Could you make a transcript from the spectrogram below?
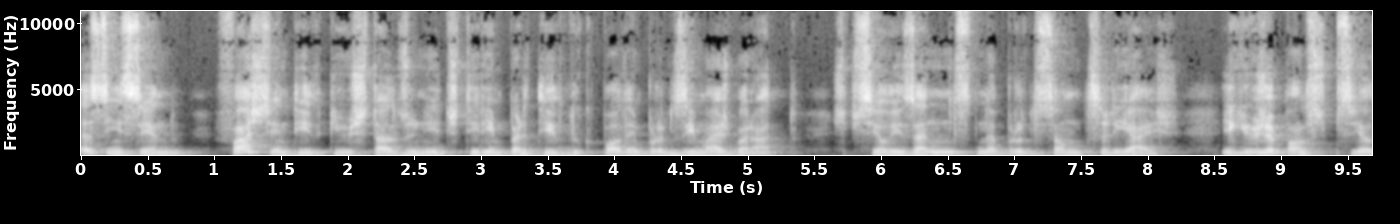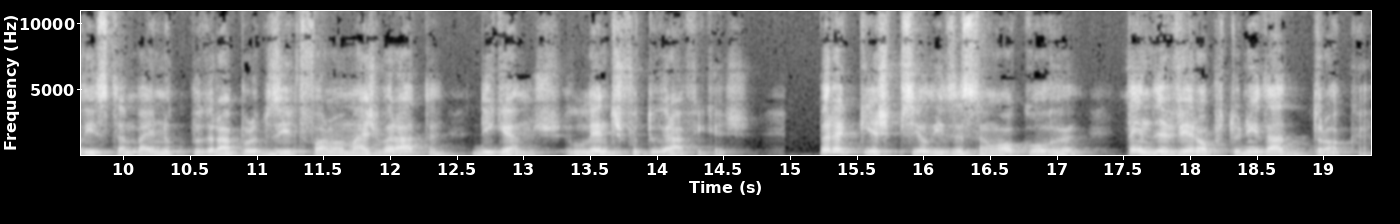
Assim sendo, faz sentido que os Estados Unidos tirem partido do que podem produzir mais barato, especializando-se na produção de cereais, e que o Japão se especialize também no que poderá produzir de forma mais barata, digamos, lentes fotográficas. Para que a especialização ocorra, tem de haver oportunidade de troca.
